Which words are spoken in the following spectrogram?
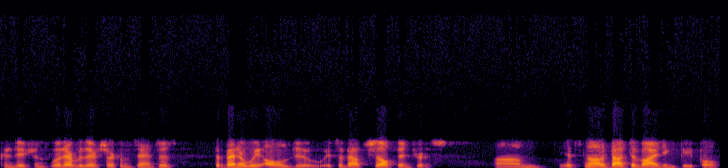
conditions, whatever their circumstances, the better we all do. It's about self-interest. Um, it's not about dividing people.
